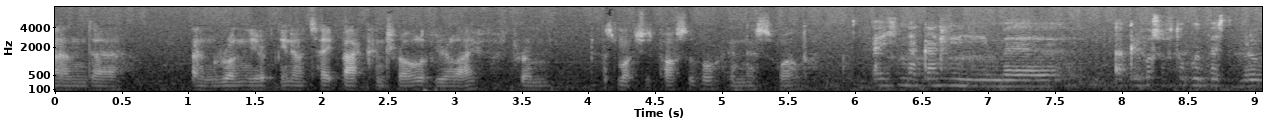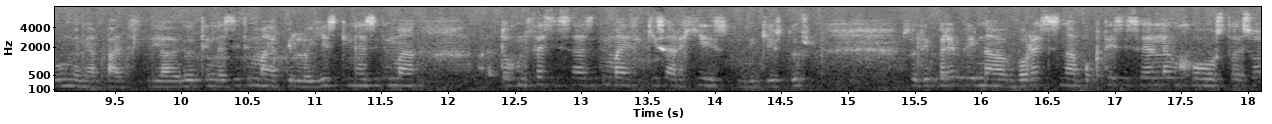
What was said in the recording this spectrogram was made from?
and uh, and run your you know take back control of your life from as much as possible in this world. Έχει να κάνει με ακριβώς αυτό που είπες στην προηγούμενη απάντηση, δηλαδή ότι είναι ζήτημα επιλογής και είναι ζήτημα, το έχουν θέσει σαν ζήτημα ηθικής αρχής δικής τους, στο ότι πρέπει να μπορέσεις να αποκτήσεις έλεγχο στο όσο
